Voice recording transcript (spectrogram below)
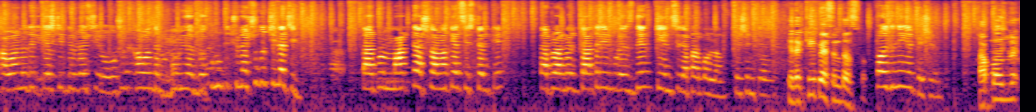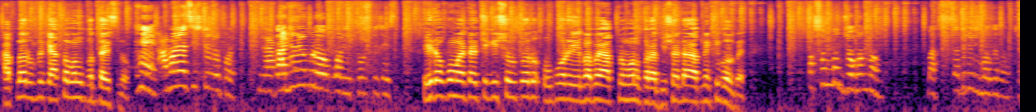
খাওয়ানো ওদের গ্যাস্ট্রিক ওষুধ খাওয়ানো বমি হবে কোনো কিছু না শুধু চিল্লাচিল। তারপর মারতে আসলো আমাকে অ্যাসিস্ট্যান্টকে তারপর আমরা তাড়াতাড়ি অ্যাম্বুলেন্স দিয়ে টিএমসি রেফার করলাম পেশেন্টকে এটা কি পেশেন্ট আসলো? পয়জনিং এর পেশেন্ট আপনার উপরে- আপনার উপরে কি আক্রমণ করতে আসলো হ্যাঁ আমার অ্যাসিস্ট্যান্টের উপর। গার্ডেনের উপর করতে এরকম একটা চিকিৎসকের উপর এভাবে আক্রমণ করা বিষয়টা আপনি কি বলবেন? অসম্ভব জঘন্য। বাস তাদেরকে বলতে পারছে।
